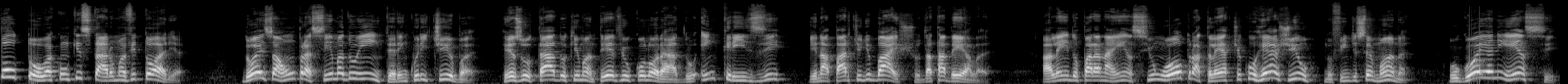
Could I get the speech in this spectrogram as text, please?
voltou a conquistar uma vitória. 2 a 1 para cima do Inter, em Curitiba, resultado que manteve o Colorado em crise e na parte de baixo da tabela. Além do Paranaense, um outro Atlético reagiu no fim de semana o goianiense,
